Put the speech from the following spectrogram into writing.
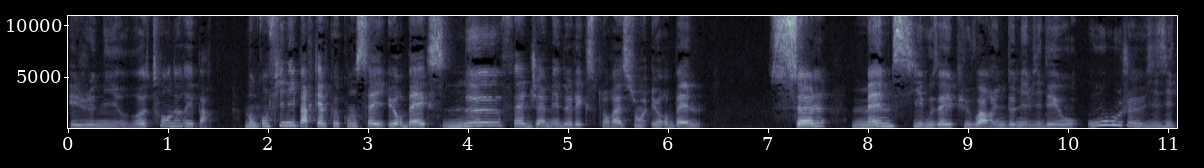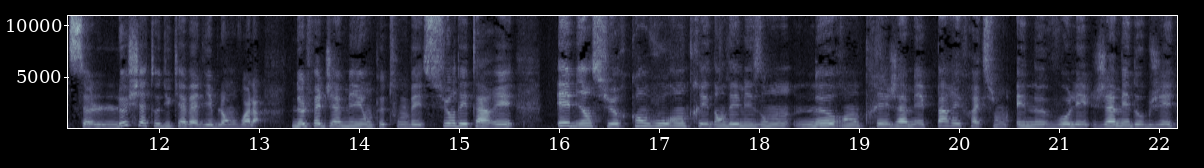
et je n'y retournerai pas. Donc on finit par quelques conseils urbex. Ne faites jamais de l'exploration urbaine seul, même si vous avez pu voir une de mes vidéos où je visite seul le château du Cavalier Blanc. Voilà, ne le faites jamais, on peut tomber sur des tarés. Et bien sûr, quand vous rentrez dans des maisons, ne rentrez jamais par effraction et ne volez jamais d'objets.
